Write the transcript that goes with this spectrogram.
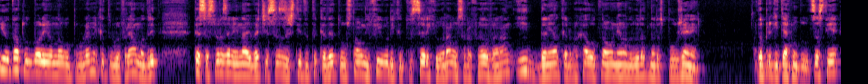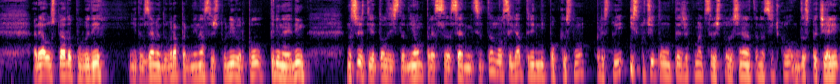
И от двата отбора има много проблеми, като в Реал Мадрид те са свързани най-вече с защитата, където основни фигури като Серхио Рамос, Рафаел Варан и Даниел Карвахал отново няма да бъдат на разположение. Въпреки тяхното отсъствие, Реал успя да победи и да вземе добра преднина срещу Ливърпул 3 на 1 на същия този стадион през седмицата, но сега, три дни по-късно, предстои изключително тежък матч срещу решената на всичко да спечели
